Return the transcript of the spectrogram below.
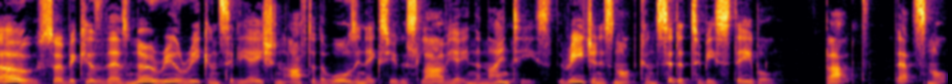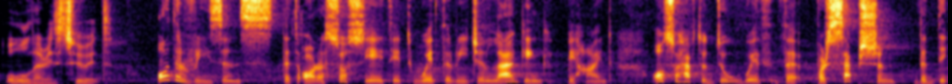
Oh, so because there's no real reconciliation after the wars in ex Yugoslavia in the 90s, the region is not considered to be stable. But that's not all there is to it. Other reasons that are associated with the region lagging behind also have to do with the perception that the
